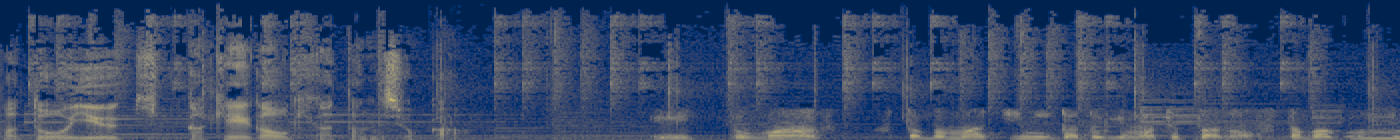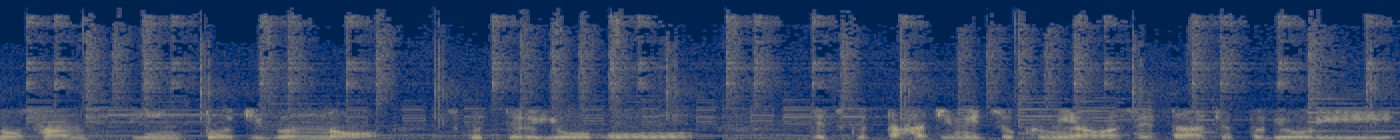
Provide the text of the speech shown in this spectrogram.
まあ、どういうきっかけが大きかったんでしょうか？えーっとまあ双葉町にいた時もちょっとあの双葉郡の産品と自分の作ってる養蜂で作った蜂蜜を組み合わせたちょっと料理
